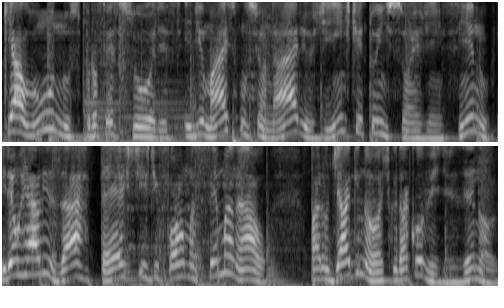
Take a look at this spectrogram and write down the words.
que alunos, professores e demais funcionários de instituições de ensino irão realizar testes de forma semanal para o diagnóstico da Covid-19.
